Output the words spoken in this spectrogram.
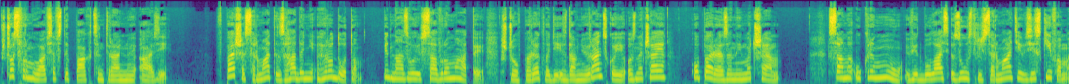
що сформувався в степах Центральної Азії. Вперше сармати згадані Геродотом під назвою Савромати, що в перекладі із давньоіранської означає оперезаний мечем. Саме у Криму відбулась зустріч сарматів зі скіфами,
